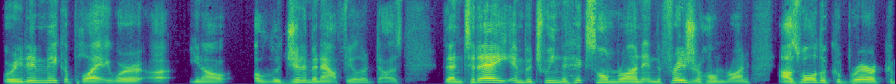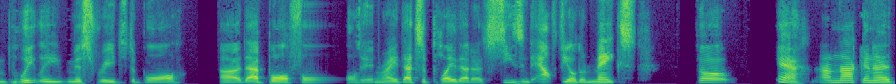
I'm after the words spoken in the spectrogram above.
where he didn't make a play where uh, you know a legitimate outfielder does. Then today, in between the Hicks home run and the Frazier home run, Oswaldo Cabrera completely misreads the ball. Uh, that ball falls in, right? That's a play that a seasoned outfielder makes. So, yeah, I'm not gonna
